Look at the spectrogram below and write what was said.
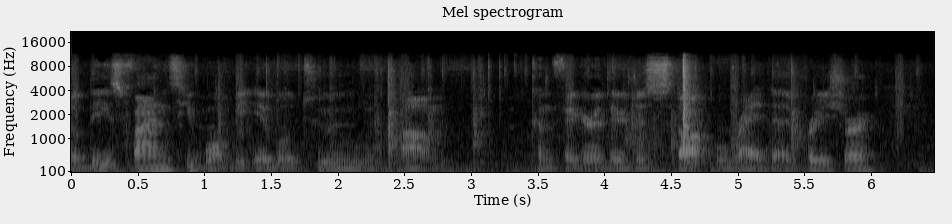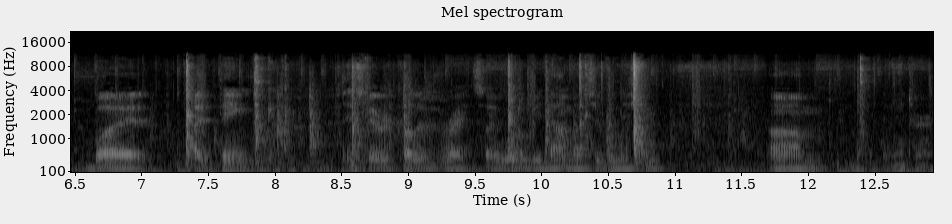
So these fans he won't be able to um, configure. They're just stock red, I'm pretty sure. But I think his favorite color is red, so it wouldn't be that much of an issue. Um, The intern.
